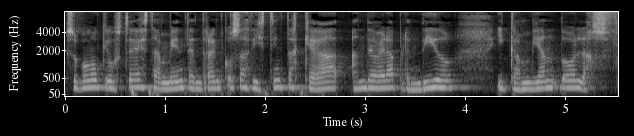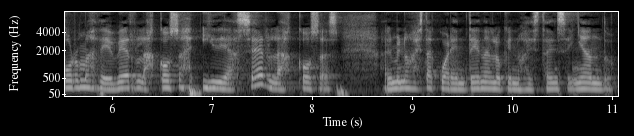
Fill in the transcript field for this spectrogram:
Supongo que ustedes también tendrán cosas distintas que han de haber aprendido y cambiando las formas de ver las cosas y de hacer las cosas. Al menos esta cuarentena lo que nos está enseñando.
